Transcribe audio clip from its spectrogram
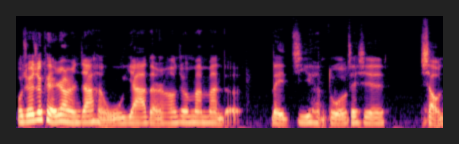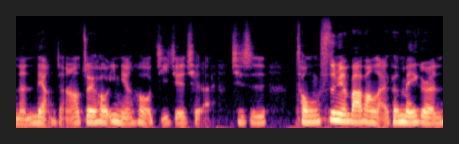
我觉得就可以让人家很无压的，然后就慢慢的累积很多这些小能量，这样，然后最后一年后集结起来，其实从四面八方来，可能每一个人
